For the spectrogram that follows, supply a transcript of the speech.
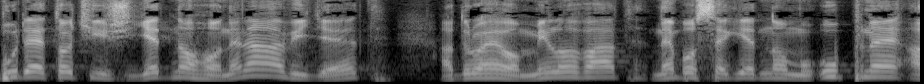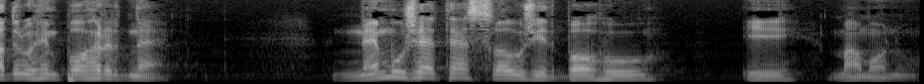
bude totiž jednoho nenávidět a druhého milovat, nebo se k jednomu upne a druhým pohrdne. Nemůžete sloužit Bohu i mamonu.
